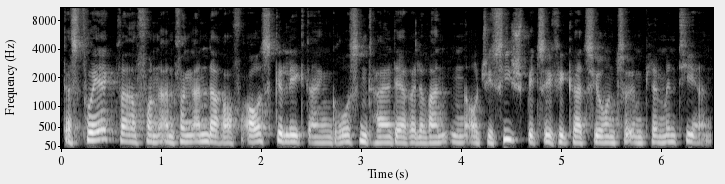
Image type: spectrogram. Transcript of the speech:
Das Projekt war von Anfang an darauf ausgelegt, einen großen Teil der relevanten OGC-Spezifikationen zu implementieren.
